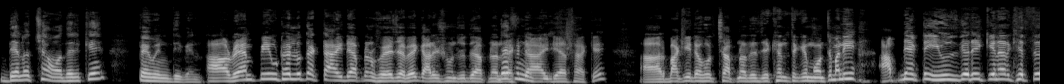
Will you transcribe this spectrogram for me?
দেন হচ্ছে আমাদেরকে পেমেন্ট দিবেন। আর র্যাম্পে উঠাইলে তো একটা আইডিয়া আপনার হয়ে যাবে গাড়ির সঙ্গে যদি আপনার একটা আইডিয়া থাকে। আর বাকিটা হচ্ছে আপনাদের যেখান থেকে মন মানে আপনি একটা ইউজ গাড়ি কেনার ক্ষেত্রে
